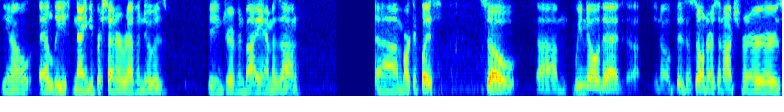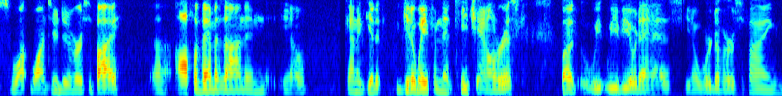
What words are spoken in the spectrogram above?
you know, at least 90% of revenue is being driven by Amazon uh, marketplace. So um, we know that, uh, you know, business owners and entrepreneurs want, want to diversify uh, off of Amazon and, you know, kind of get get away from that key channel risk. But we, we view it as, you know, we're diversifying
